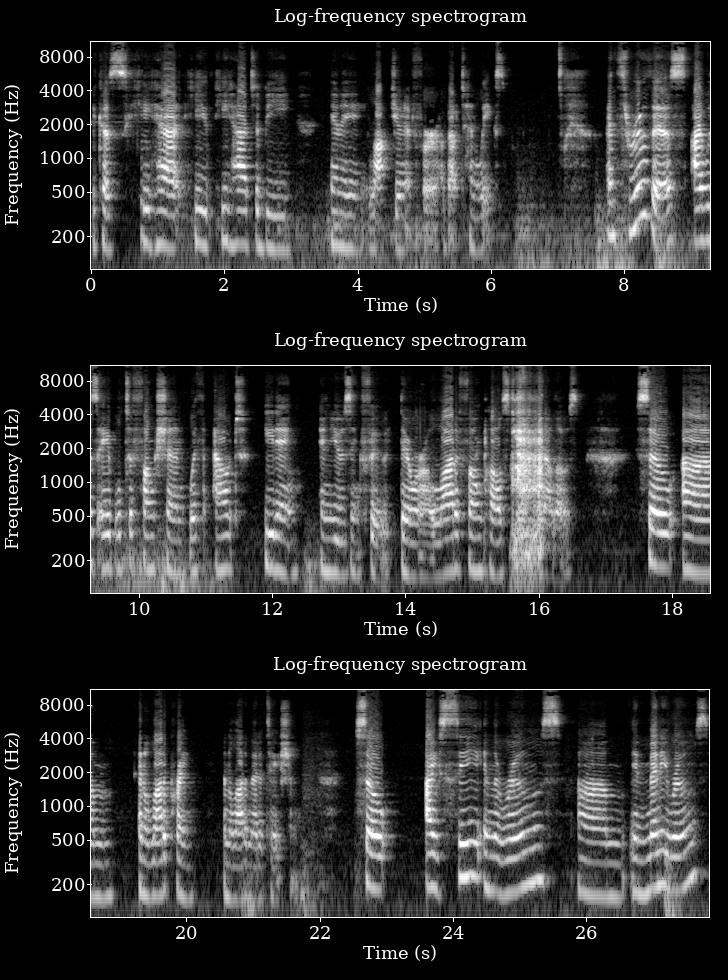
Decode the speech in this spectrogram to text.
because he had he he had to be in a locked unit for about 10 weeks. And through this, I was able to function without eating and using food. There were a lot of phone calls to fellows. So, um, and a lot of praying and a lot of meditation. So, I see in the rooms, um, in many rooms,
